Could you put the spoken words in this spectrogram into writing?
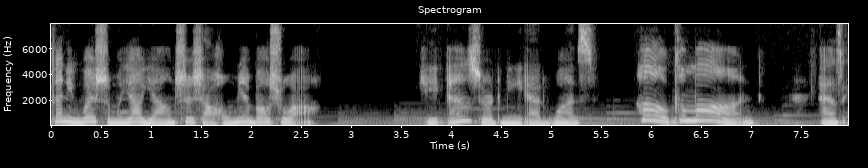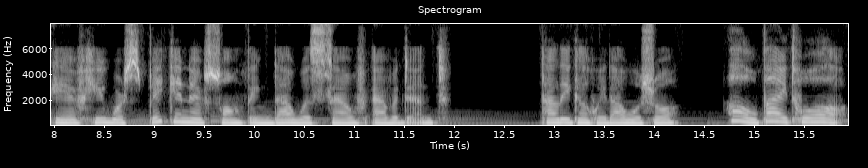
但你为什么要羊吃小红面包树啊？He answered me at once. Oh, come on! As if he were speaking of something that was self-evident. 他立刻回答我说：“哦，拜托！”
